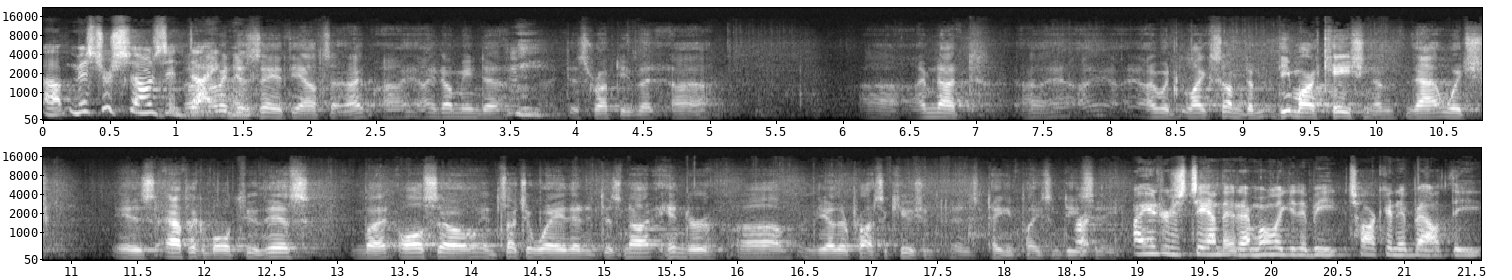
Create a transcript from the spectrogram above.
Uh, Mr. Stone's indictment. Let me just say at the outset, I, I, I don't mean to disrupt you, but uh, uh, I'm not, uh, I, I would like some dem- demarcation of that which is applicable to this, but also in such a way that it does not hinder uh, the other prosecution that is taking place in D.C. I understand that I'm only going to be talking about the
